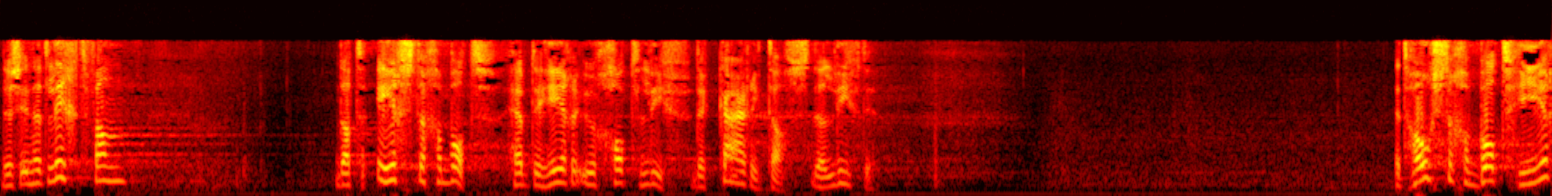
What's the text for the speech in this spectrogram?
Dus in het licht van dat eerste gebod, heb de Heere uw God lief, de caritas, de liefde. Het hoogste gebod hier,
